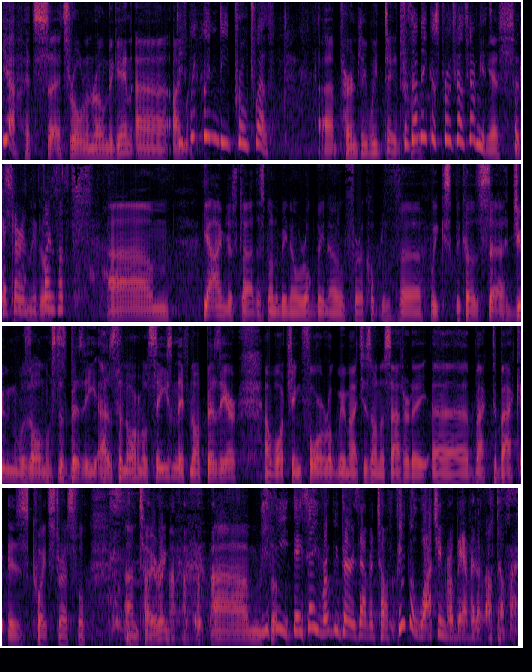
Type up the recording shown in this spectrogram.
Yeah, it's uh, it's rolling round again. Uh, did I'm, we win the Pro 12? Uh, apparently, we did. Does that make us Pro 12 champions? Yes, okay, it carry certainly on. does. Final thoughts. Um, yeah, I'm just glad there's going to be no rugby now for a couple of uh, weeks because uh, June was almost as busy as the normal season, if not busier. And watching four rugby matches on a Saturday back to back is quite stressful and tiring. Um, you so, see, they say rugby players have it tough. People watching rugby have it a lot tougher.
